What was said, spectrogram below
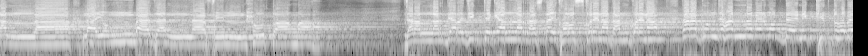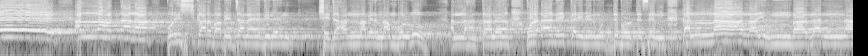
কাল্লা লায়ুমবাদান্না ফিল হুতামা। যারা আল্লাহর দেয়ার দিক থেকে আল্লাহর রাস্তায় খরচ করে না, দান করে না, তারা কোন জাহান্নামের মধ্যে নিক্ষিপ্ত হবে। আল্লাহ তাআলা পরিষ্কারভাবে জানায় দিলেন সে জাহান্নামের নাম বলব আল্লাহ তাআলা কোরআনে কারিমের মধ্যে বলতেছেন কাল্লা লা ইউমবাদান্না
